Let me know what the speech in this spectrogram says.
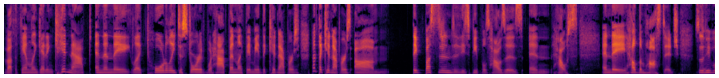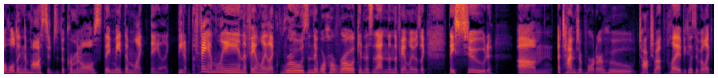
about the family getting kidnapped and then they like totally distorted what happened like they made the kidnappers not the kidnappers um they busted into these people's houses and house and they held them hostage so the people holding them hostage the criminals they made them like they like beat up the family and the family like rose and they were heroic and this and that and then the family was like they sued um, a Times reporter who talked about the play because they were like,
